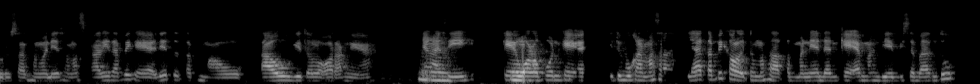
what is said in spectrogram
urusan sama dia sama sekali, tapi kayak dia tetap mau tahu gitu loh orangnya. Ya nggak sih? Kayak Iya. walaupun kayak itu bukan masalah dia, tapi kalau itu masalah temennya dan kayak emang dia bisa bantu,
